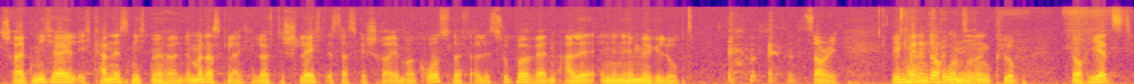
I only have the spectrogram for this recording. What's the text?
Schreibt Michael, ich kann es nicht mehr hören. Immer das Gleiche. Läuft es schlecht, ist das Geschrei immer groß. Läuft alles super, werden alle in den Himmel gelobt. Sorry. Wir Nein, kennen doch unseren mir. Club. Doch jetzt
